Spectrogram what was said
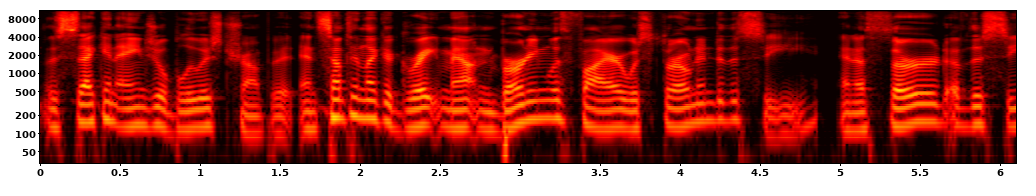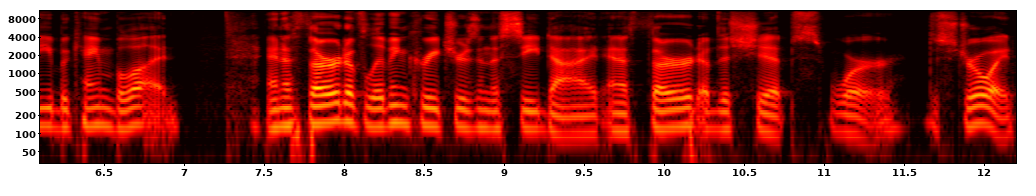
The second angel blew his trumpet, and something like a great mountain burning with fire was thrown into the sea, and a third of the sea became blood. And a third of living creatures in the sea died, and a third of the ships were destroyed.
